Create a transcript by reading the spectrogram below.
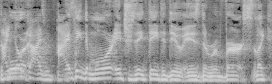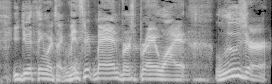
the I know more guys with I think the more interesting thing to do is the reverse. Like you do a thing where it's like Vince McMahon versus Bray Wyatt, loser.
